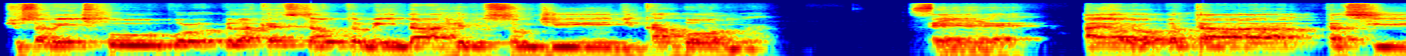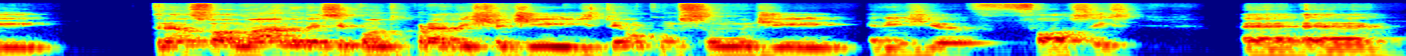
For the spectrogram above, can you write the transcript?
justamente por, por, pela questão também da redução de, de carbono. Né? É, a Europa está tá se transformando nesse ponto para deixar de, de, ter um consumo de energia fósseis, é, é,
